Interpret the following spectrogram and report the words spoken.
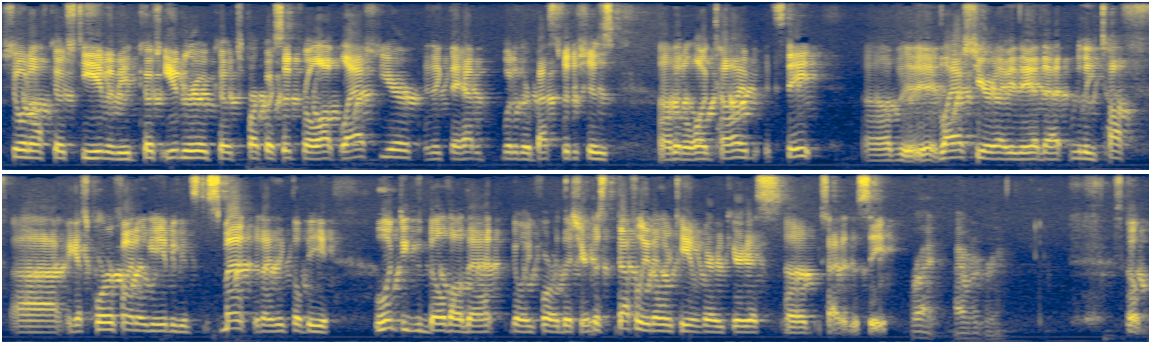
Schoenoff coach team. I mean, Coach Andrew coached Parkway Central up last year. I think they had one of their best finishes um, in a long time at state. Um, last year, I mean, they had that really tough, uh, I guess, quarterfinal game against Smet, and I think they'll be looking to build on that going forward this year. Just definitely another team I'm very curious, um, excited to see. Right, I would agree. So,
